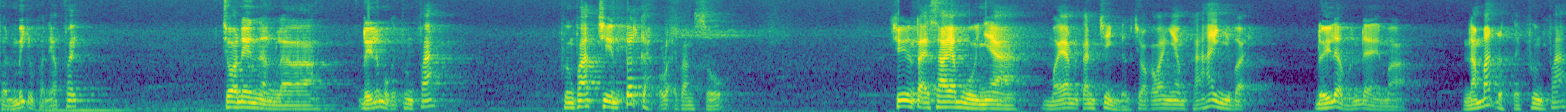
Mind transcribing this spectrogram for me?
phần mic, một phần effect cho nên rằng là đấy là một cái phương pháp. Phương pháp trên tất cả các loại vang số. Cho nên tại sao em ngồi nhà mà em căn chỉnh được cho các anh em khá hay như vậy? Đấy là vấn đề mà nắm bắt được cái phương pháp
